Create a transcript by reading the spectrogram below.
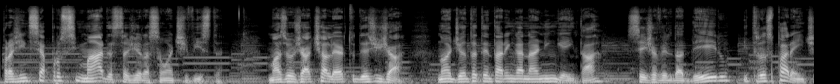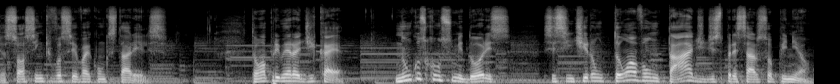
para a gente se aproximar dessa geração ativista. Mas eu já te alerto desde já: não adianta tentar enganar ninguém, tá? Seja verdadeiro e transparente, é só assim que você vai conquistar eles. Então a primeira dica é: nunca os consumidores se sentiram tão à vontade de expressar sua opinião.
